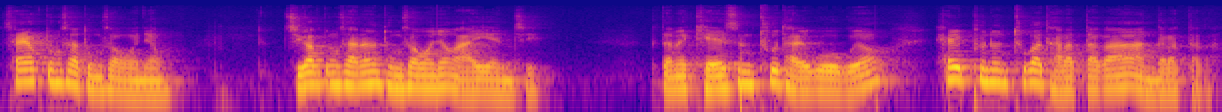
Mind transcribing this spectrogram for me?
사역동사 동사 원형, 지각동사는 동사 원형 ing, 그 다음에 get은 to 달고 오고요, help는 to가 달았다가 안 달았다가.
